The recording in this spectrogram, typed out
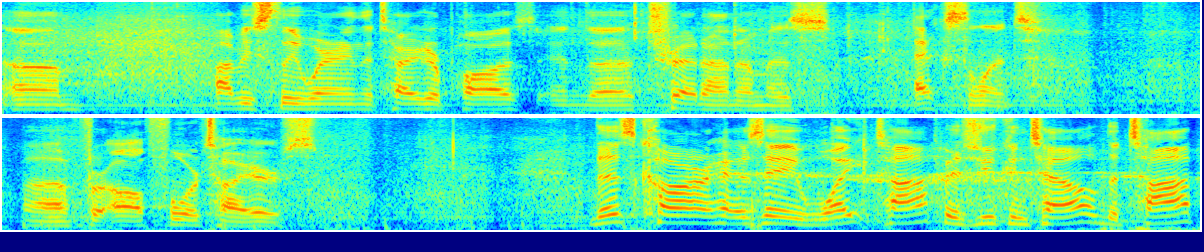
Um, obviously wearing the Tiger Paws and the tread on them is excellent uh, for all four tires. This car has a white top as you can tell. The top,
